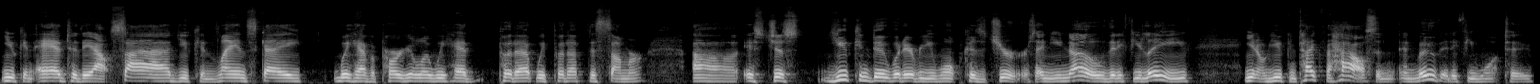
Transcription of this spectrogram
you can add to the outside. You can landscape. We have a pergola we had put up. We put up this summer. Uh, it's just you can do whatever you want because it's yours, and you know that if you leave, you know, you can take the house and, and move it if you want to.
